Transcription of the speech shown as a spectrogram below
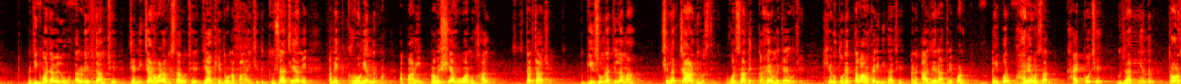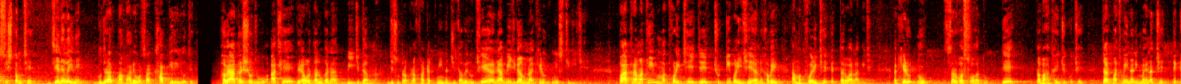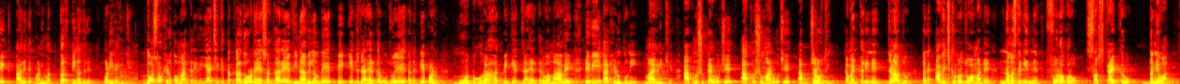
નજીકમાં જ આવેલું અરણેજ ગામ છે, જ્યાં નીચાણવાળા વિસ્તારો છે, જ્યાં ખેતરોના પાણી છે, તે ઘૂસા છે અને અનેક ઘરોની અંદર પણ આ પાણી પ્રવેશ્યા હોવાનું હાલ ચર્ચા છે. તો ગીર સોમનાથ જિલ્લામાં છેલ્લા ચાર દિવસથી વરસાદે કહેર મચાયો છે. ખેડૂતોને તબાહ કરી દીધા છે અને આજે રાત્રે પણ અહીં પર ભારે વરસાદ ખાબકો છે. ગુજરાતની અંદર ત્રણ સિસ્ટમ છે જેને લઈને ગુજરાતમાં ભારે વરસાદ ખાબકી રહ્યો છે. હવે આ દ્રશ્યો જુઓ. આ છે વેરાવળ તાલુકાના બીજ ગામના, જે સુત્રાફળા ફાટકની નજીક આવેલું છે અને આ બીજ ગામના ખેડૂતની સ્થિતિ છે. પાથરામાંથી મગફળી છે જે છૂટી પડી છે અને હવે આ મગફળી છે તે તરવા લાગી છે. આ ખેડૂતનું સર્વસ્વ હતું. તે તબાહ થઈ ચૂક્યું છે. ચાર પાંચ મહિનાની મહેનત છે. તે કંઈક આ રીતે પાણીમાં તરતી નજરે પડી રહી છે. દોસ્તો, ખેડૂતો માંગ કરી રહ્યા છે કે તત્કાલ ધોરણે સરકારે વિના વિલંબે પેકેજ જાહેર કરવું જોઈએ અને તે પણ મોટું રાહત પેકેજ જાહેર કરવામાં આવે તેવી આ ખેડૂતોની માગણી છે. આપનું શું કહેવું છે? આપનું શું માનવું છે? આપ જરૂરથી કમેન્ટ કરીને જણાવજો અને આવી જ ખબરો જોવા માટે નમસ્તે ગીરને ફોલો કરો સબસ્ક્રાઈબ કરો. ધન્યવાદ.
